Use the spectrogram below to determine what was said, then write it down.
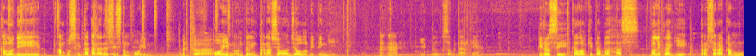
kalau di kampus kita kan ada sistem poin. betul Poin untuk internasional jauh lebih tinggi. Mm-mm. Gitu sebenarnya. Itu sih kalau kita bahas balik lagi terserah kamu.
